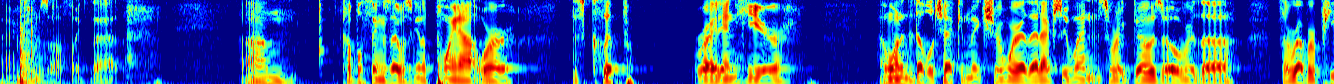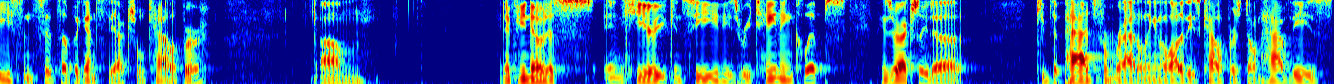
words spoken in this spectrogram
That comes off like that. Um, a couple things I was going to point out were this clip right in here. I wanted to double check and make sure where that actually went. It sort of goes over the the rubber piece and sits up against the actual caliper. Um, if you notice in here, you can see these retaining clips. These are actually to keep the pads from rattling, and a lot of these calipers don't have these.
